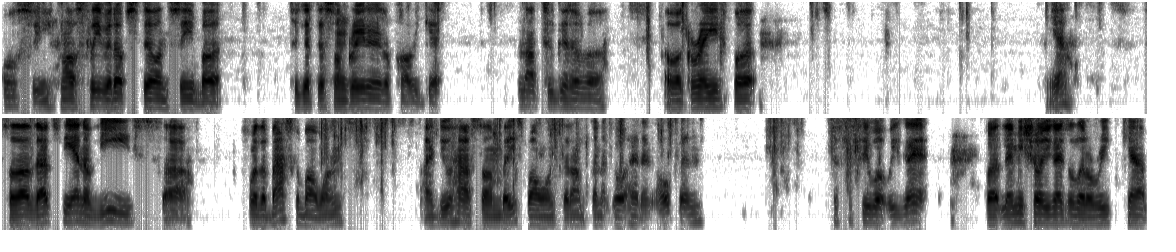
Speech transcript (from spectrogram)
we'll see. I'll sleeve it up still and see, but to get this one graded, it'll probably get not too good of a of a grade, but yeah. So that's the end of these uh, for the basketball ones. I do have some baseball ones that I'm going to go ahead and open just to see what we get. But let me show you guys a little recap.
